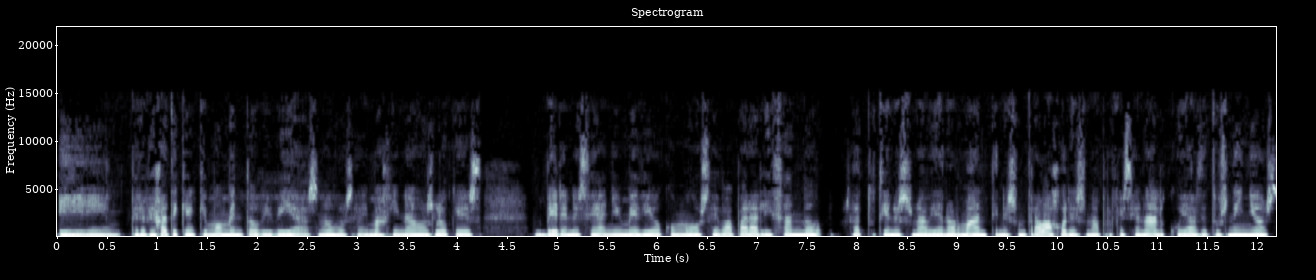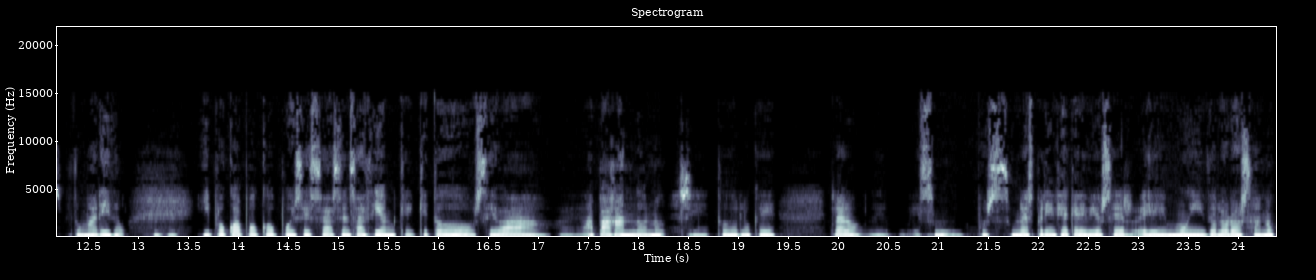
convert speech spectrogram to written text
Y... Pero fíjate que en qué momento vivías, ¿no? O sea, imaginaos lo que es ver en ese año y medio cómo se va paralizando. O sea, tú tienes una vida normal, tienes un trabajo, eres una profesional, cuidas de tus niños, de tu marido, uh -huh. y poco a poco, pues esa sensación que, que todo se va apagando, ¿no? Sí. Todo lo que, claro, es un, pues una experiencia que debió ser eh, muy dolorosa, ¿no?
